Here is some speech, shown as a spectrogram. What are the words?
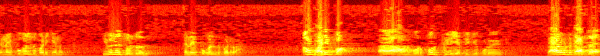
என்னை புகழ்ந்து படிக்கணும். இவனே சொல்றது. என்னை புகழ்ந்து படுறான். அவன் படிப்பான். அவனுக்கு ஒரு பொற்கிளியை தூக்கி கொடு. யார் விட்டு காசை?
